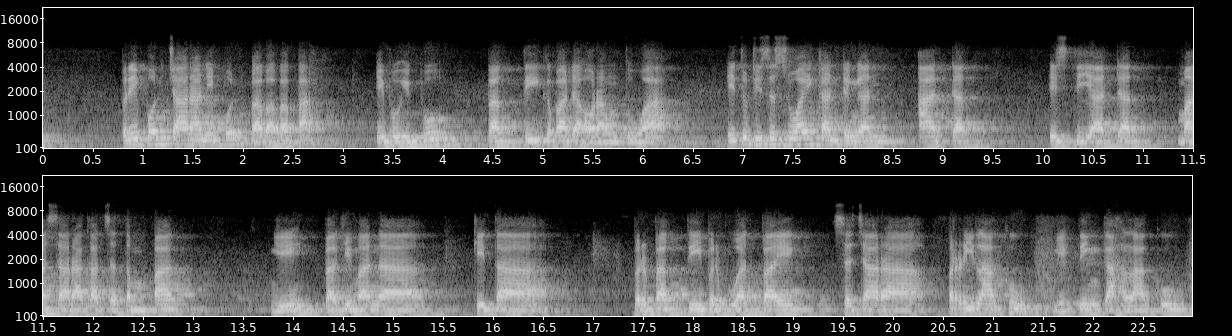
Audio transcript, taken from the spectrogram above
Pripun caranipun bapak-bapak, ibu-ibu bakti kepada orang tua itu disesuaikan dengan adat istiadat masyarakat setempat. Bagaimana kita berbakti berbuat baik secara perilaku, tingkah laku.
